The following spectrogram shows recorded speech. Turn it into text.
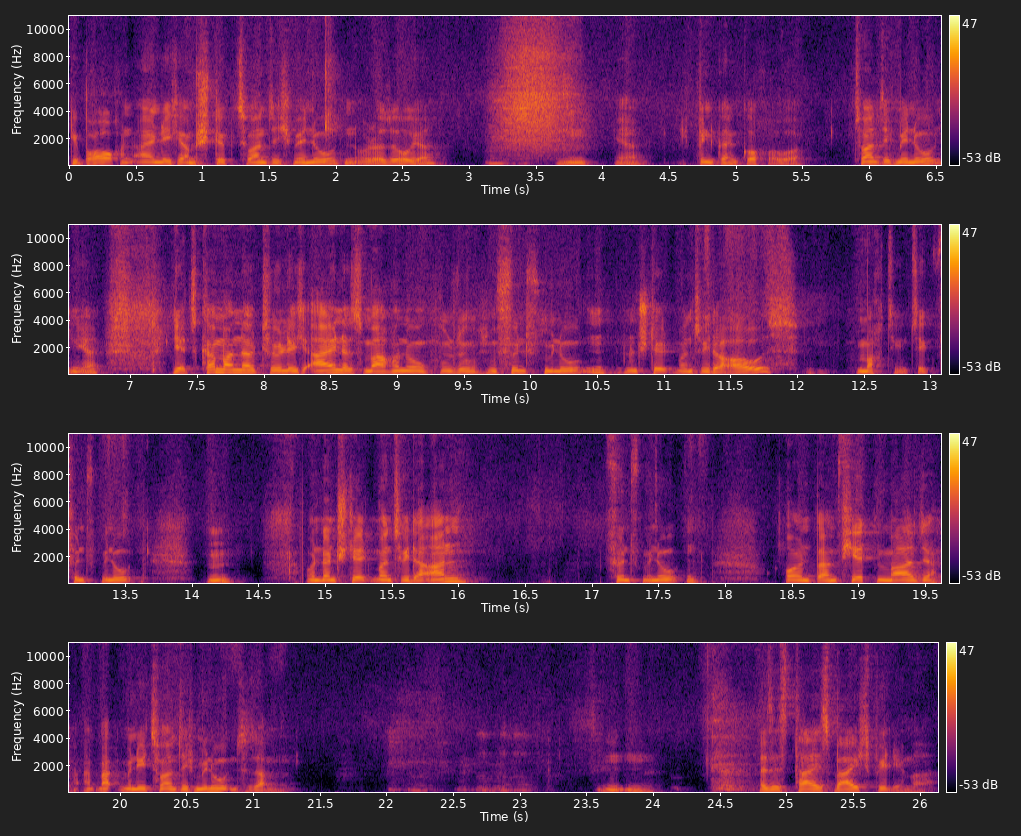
Die brauchen eigentlich am Stück 20 Minuten oder so, ja? Hm, ja, ich bin kein Koch, aber 20 Minuten, ja. Jetzt kann man natürlich eines machen, so fünf Minuten, dann stellt man es wieder aus, macht einen Zick, fünf Minuten, hm, und dann stellt man es wieder an, fünf Minuten, und beim vierten Mal hat man die 20 Minuten zusammen. Das ist Thais Beispiel immer.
